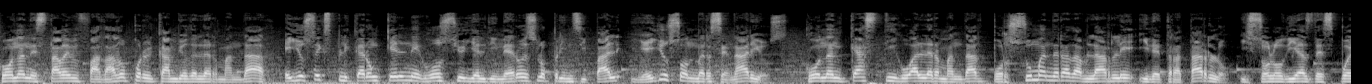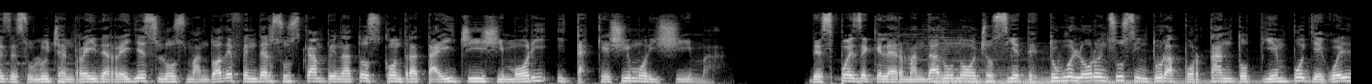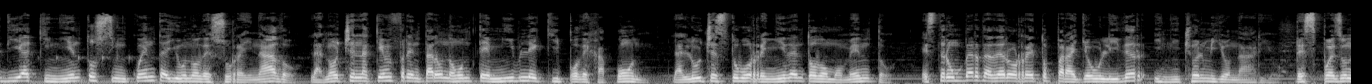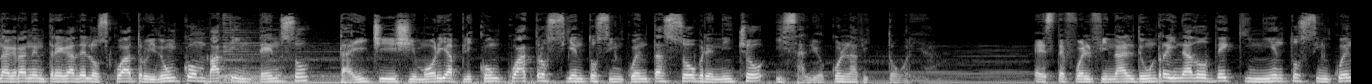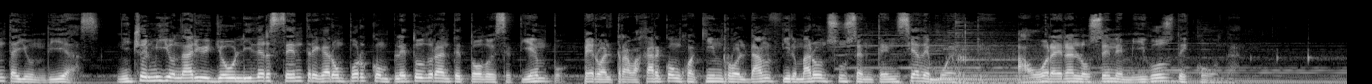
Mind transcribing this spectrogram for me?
Conan estaba enfadado por el cambio de la hermandad. Ellos explicaron que el negocio y el dinero es lo principal y ellos son mercenarios. Conan castigó a la hermandad por su manera de hablarle y de tratarlo, y solo días después de su lucha en Rey de Reyes los mandó a defender sus campeonatos contra Taichi Ishimori y Takeshi Morishima. Después de que la Hermandad 187 tuvo el oro en su cintura por tanto tiempo, llegó el día 551 de su reinado, la noche en la que enfrentaron a un temible equipo de Japón. La lucha estuvo reñida en todo momento. Este era un verdadero reto para Joe Líder y Nicho el Millonario. Después de una gran entrega de los cuatro y de un combate intenso, Taichi Ishimori aplicó un 450 sobre Nicho y salió con la victoria. Este fue el final de un reinado de 551 días. Nicho el Millonario y Joe Líder se entregaron por completo durante todo ese tiempo, pero al trabajar con Joaquín Roldán firmaron su sentencia de muerte. Ahora eran los enemigos de Conan.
